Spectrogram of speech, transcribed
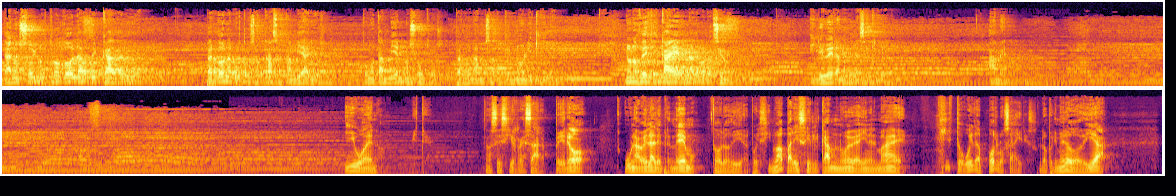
Danos hoy nuestro dólar de cada día. Perdona nuestros atrasos cambiarios, como también nosotros perdonamos a los que no liquidan. No nos dejes caer en la devaluación y libéranos de la sequía. Amén. Y bueno, no sé si rezar, pero una vela le prendemos todos los días. Pues si no aparece el CAM 9 ahí en el MAE, esto vuela por los aires. Los primeros dos días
